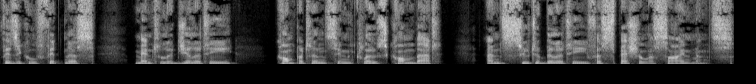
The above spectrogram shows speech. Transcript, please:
physical fitness, mental agility, competence in close combat, and suitability for special assignments.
